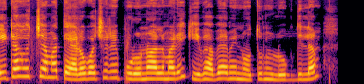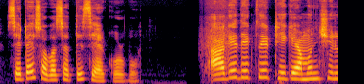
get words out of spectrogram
এইটা হচ্ছে আমার তেরো বছরের পুরনো আলমারি, কীভাবে আমি নতুন লুক দিলাম সেটাই সবার সাথে শেয়ার করব। আগে দেখতে ঠিক এমন ছিল।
